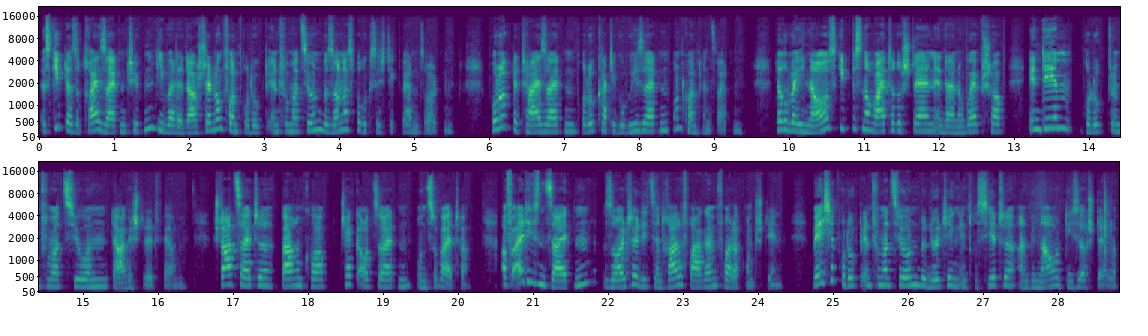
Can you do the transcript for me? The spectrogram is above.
Es gibt also drei Seitentypen, die bei der Darstellung von Produktinformationen besonders berücksichtigt werden sollten. Produktdetailseiten, Produktkategorieseiten und Contentseiten. Darüber hinaus gibt es noch weitere Stellen in deinem Webshop, in dem Produktinformationen dargestellt werden. Startseite, Warenkorb, Checkout-Seiten und so weiter. Auf all diesen Seiten sollte die zentrale Frage im Vordergrund stehen. Welche Produktinformationen benötigen Interessierte an genau dieser Stelle?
